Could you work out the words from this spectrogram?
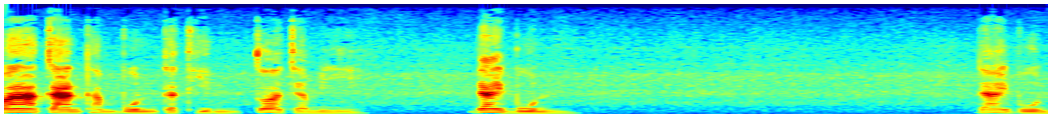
ว่าการทำบุญกระถินก็จะมีได้บุญ ได้บุญ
